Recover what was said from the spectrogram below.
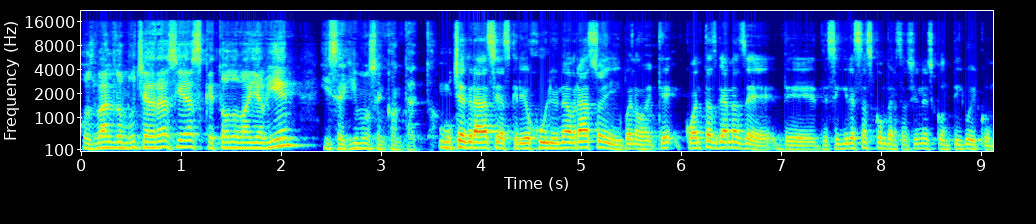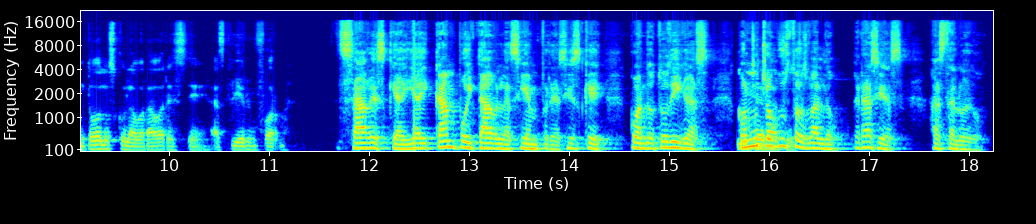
Osvaldo, muchas gracias, que todo vaya bien y seguimos en contacto. Muchas gracias, querido Julio, un abrazo y bueno, ¿qué, cuántas ganas de, seguir estas conversaciones contigo y con todos los colaboradores de Astillero Informa. Sabes que ahí hay campo y tabla siempre, así es que cuando tú digas, con mucho gusto Osvaldo, gracias, hasta luego.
